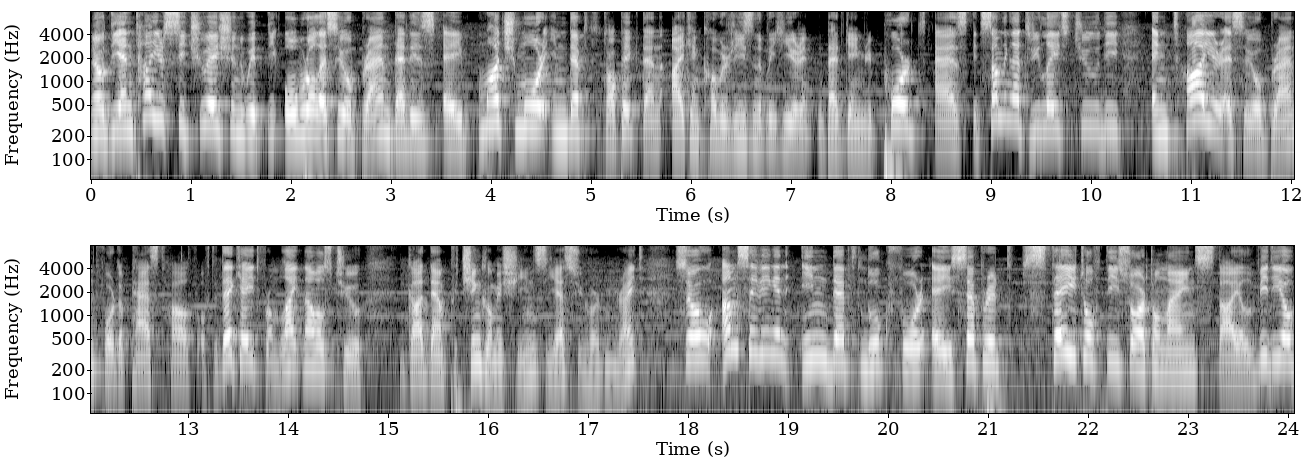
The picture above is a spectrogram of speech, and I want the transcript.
Now, the entire situation with the overall SAO brand, that is a much more in-depth topic than I can cover reasonably here in that game report, as it's something that relates to the entire SAO brand for the past half of the decade, from light novels to goddamn pachinko machines, yes, you heard me right. So I'm saving an in-depth look for a separate state of the Sword Online style video,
